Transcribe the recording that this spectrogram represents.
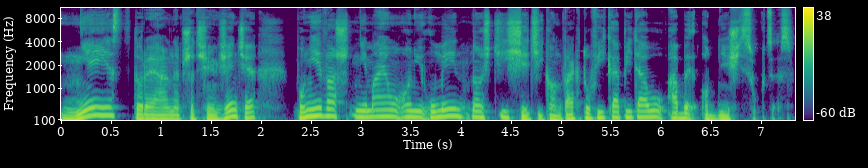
nie jest to realne przedsięwzięcie, ponieważ nie mają oni umiejętności, sieci kontaktów i kapitału, aby odnieść sukces.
